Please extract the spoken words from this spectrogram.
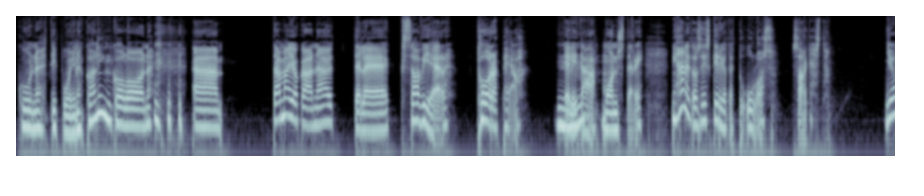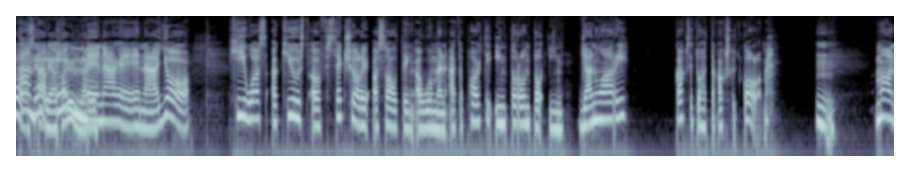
kun tipuin kaninkoloon. äh, tämä, joka näyttelee Xavier Torpea, mm-hmm. eli tämä monsteri, niin hänet on siis kirjoitettu ulos sarjasta. Joo, Häntä se oli aika emme ylläri. näe enää, joo. He was accused of sexually assaulting a woman at a party in Toronto in January 2023. Mm. Mä oon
